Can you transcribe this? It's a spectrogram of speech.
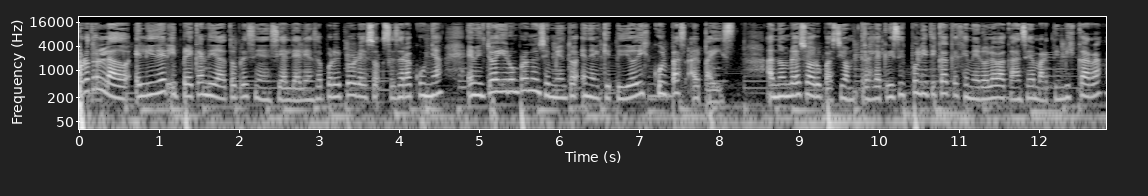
Por otro lado, el líder y precandidato presidencial de Alianza por el Progreso, César Acuña, emitió ayer un pronunciamiento en el que pidió disculpas al país, a nombre de su agrupación, tras la crisis política que generó la vacancia de Martín Vizcarra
